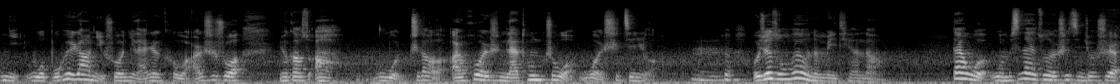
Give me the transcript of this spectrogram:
你我不会让你说你来认可我，而是说你会告诉啊我知道了，而或者是你来通知我我是妓女了，嗯，就我觉得总会有那么一天的，但我我们现在做的事情就是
